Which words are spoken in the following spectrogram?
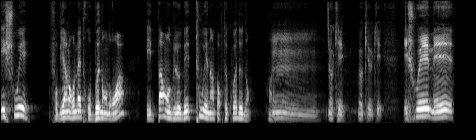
échouer, faut bien le remettre au bon endroit et pas englober tout et n'importe quoi dedans. Voilà. Ok, ok, ok. Échouer, mais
